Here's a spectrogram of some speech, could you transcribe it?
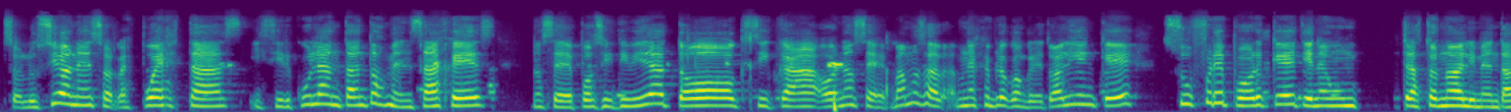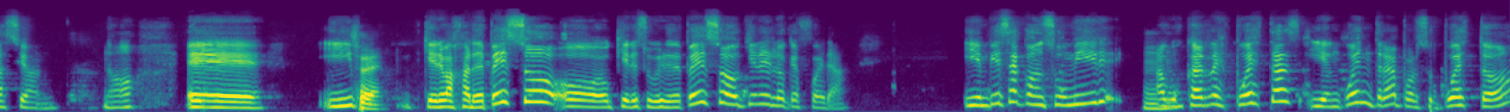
soluciones o respuestas y circulan tantos mensajes, no sé, de positividad tóxica o no sé, vamos a un ejemplo concreto, alguien que sufre porque tiene un trastorno de alimentación, ¿no? Eh, y Sí. quiere bajar de peso o quiere subir de peso o quiere lo que fuera. Y empieza a consumir, a buscar respuestas y encuentra, por supuesto,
